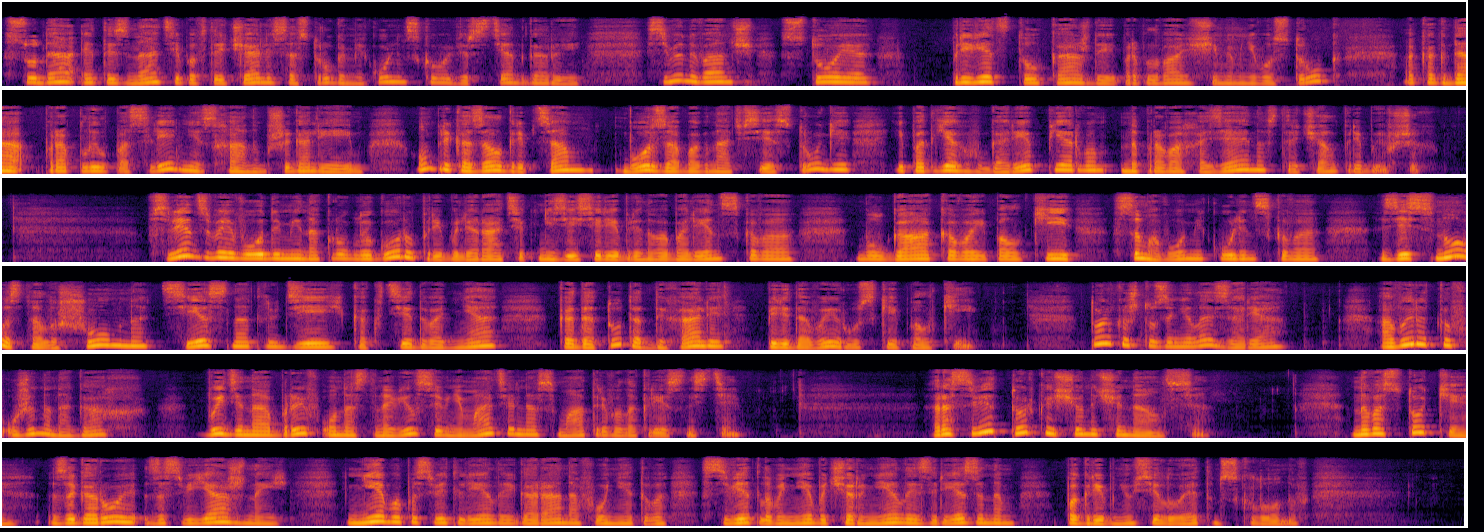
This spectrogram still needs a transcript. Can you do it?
Суда этой знати повстречали со струга Микулинского в версте от горы. Семен Иванович, стоя, приветствовал каждый проплывающий мимо него струг, а когда проплыл последний с ханом Шигалеем, он приказал гребцам борзо обогнать все струги и, подъехав к горе первым, на права хозяина встречал прибывших. Вслед за воеводами на Круглую гору прибыли рати князей Серебряного Боленского, Булгакова и полки самого Микулинского. Здесь снова стало шумно, тесно от людей, как в те два дня, когда тут отдыхали передовые русские полки. Только что занялась заря, а Выродков уже на ногах. Выйдя на обрыв, он остановился и внимательно осматривал окрестности. Рассвет только еще начинался. На востоке, за горой, за Свияжной, небо посветлело, и гора на фоне этого светлого неба чернела изрезанным по гребню силуэтом склонов —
